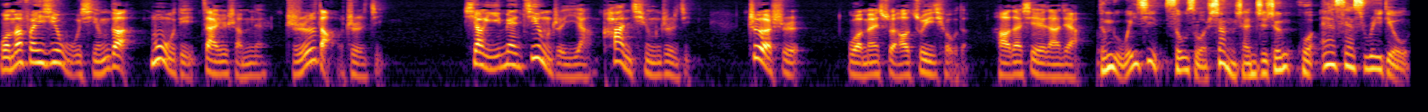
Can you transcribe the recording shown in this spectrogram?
我们分析五行的目的在于什么呢？指导自己，像一面镜子一样看清自己，这是我们所要追求的。好的，谢谢大家。登录微信搜索“上山之声”或 SS Radio，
